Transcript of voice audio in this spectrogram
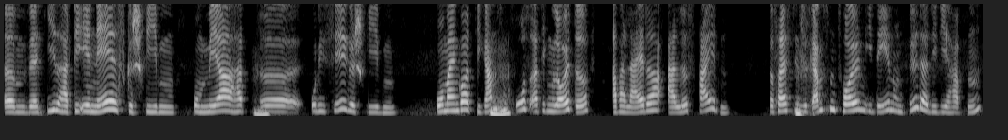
Ähm, Vergil hat die Aeneis geschrieben. Homer hat Mhm. äh, Odyssee geschrieben. Oh mein Gott, die ganzen Mhm. großartigen Leute, aber leider alles Heiden. Das heißt, diese ganzen tollen Ideen und Bilder, die die hatten,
